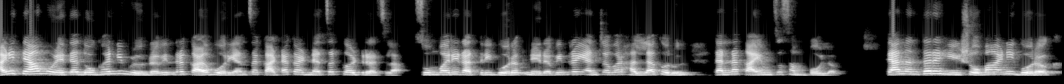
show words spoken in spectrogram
आणि त्यामुळे त्या दोघांनी मिळून रवींद्र काळभोर यांचा काटा काढण्याचा कट रचला. सोमवारी रात्री गोरखने रवींद्र यांच्यावर हल्ला करून त्यांना कायमचं संपवलं. त्यानंतरही शोभा आणि गोरख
